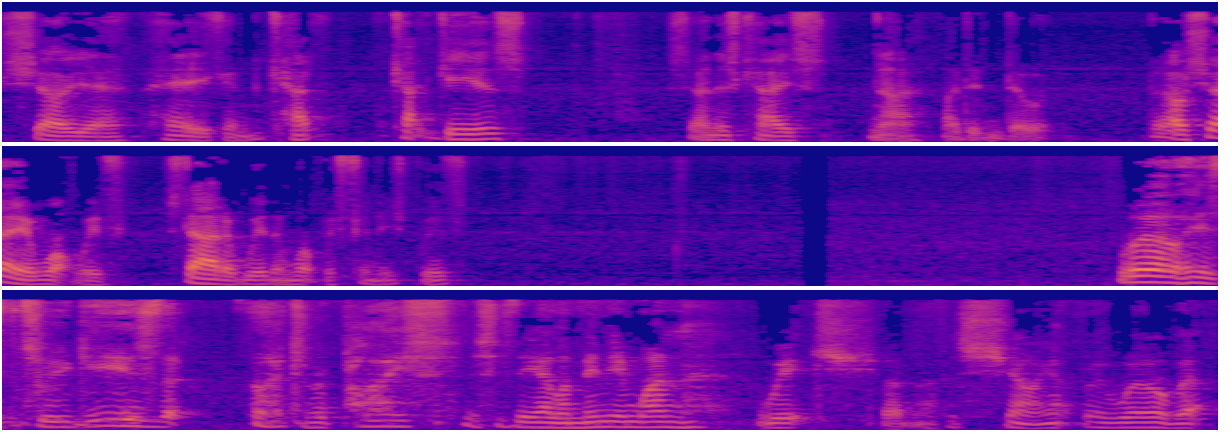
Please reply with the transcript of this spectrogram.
show you how you can cut cut gears. So in this case, no, I didn't do it. But I'll show you what we've started with and what we finished with. Well, here's the two gears that I had to replace. This is the aluminium one, which I don't know if it's showing up very well, but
